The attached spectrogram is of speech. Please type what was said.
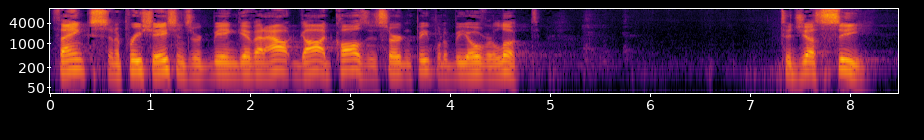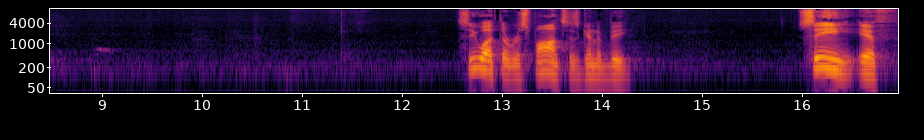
thanks and appreciations are being given out, God causes certain people to be overlooked to just see. See what the response is going to be. See if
